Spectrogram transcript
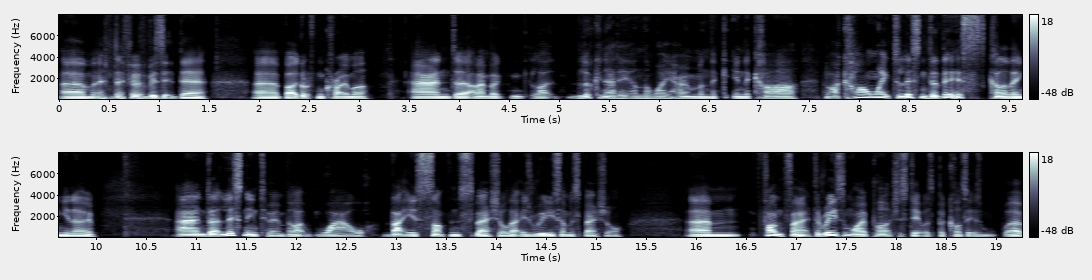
Um, I don't know if ever visited there, uh, but I got it from Cromer, and uh, I remember like looking at it on the way home in the in the car. But I can't wait to listen to this kind of thing, you know. And uh, listening to him, but like, wow, that is something special. That is really something special. Um, fun fact: the reason why I purchased it was because it is uh,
